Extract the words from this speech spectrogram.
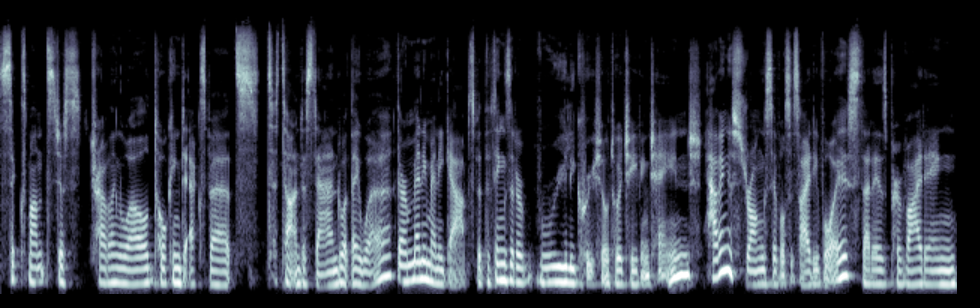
six months just traveling the world, talking to experts to, to, understand what they were. There are many, many gaps, but the things that are really crucial to achieving change, having a strong civil society voice that is providing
